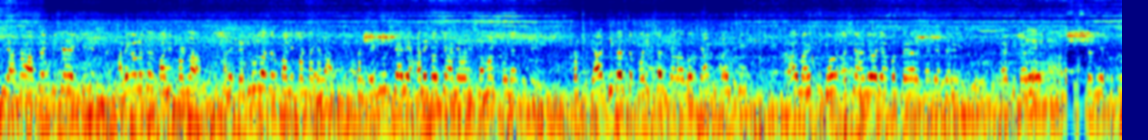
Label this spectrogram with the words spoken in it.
की याचा असा एक विषय आहे की आणेगावला जर पाणी पडला आणि बेंगळूरला जर पाणी पडला गेला तर बेंगळूरची आणि हानेगावची आणेवारी समान ठेवण्यात येते. तर त्या ठिकाणचं परीक्षण करावं त्या ठिकाणची काय माहिती घेऊन अशी आणेवारी आपण तयार करण्यात यावी. त्या ठिकाणी आदरणीय शत्रू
